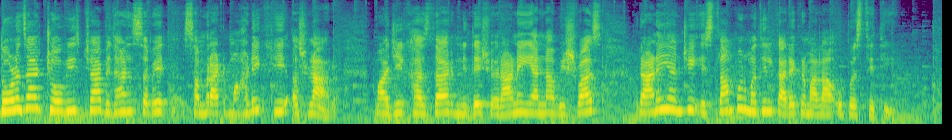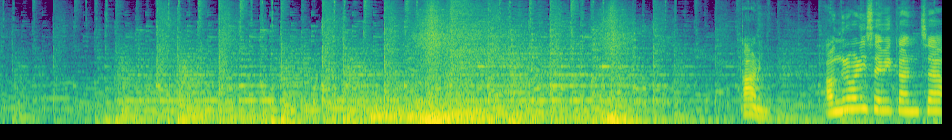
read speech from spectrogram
दोन हजार चोवीसच्या विधानसभेत सम्राट महाडिक ही असणार. माजी खासदार नितेश राणे यांना विश्वास राणे यांची इस्लामपूरमधील कार्यक्रमाला उपस्थिती. आणि अंगणवाडी सेविकांच्या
